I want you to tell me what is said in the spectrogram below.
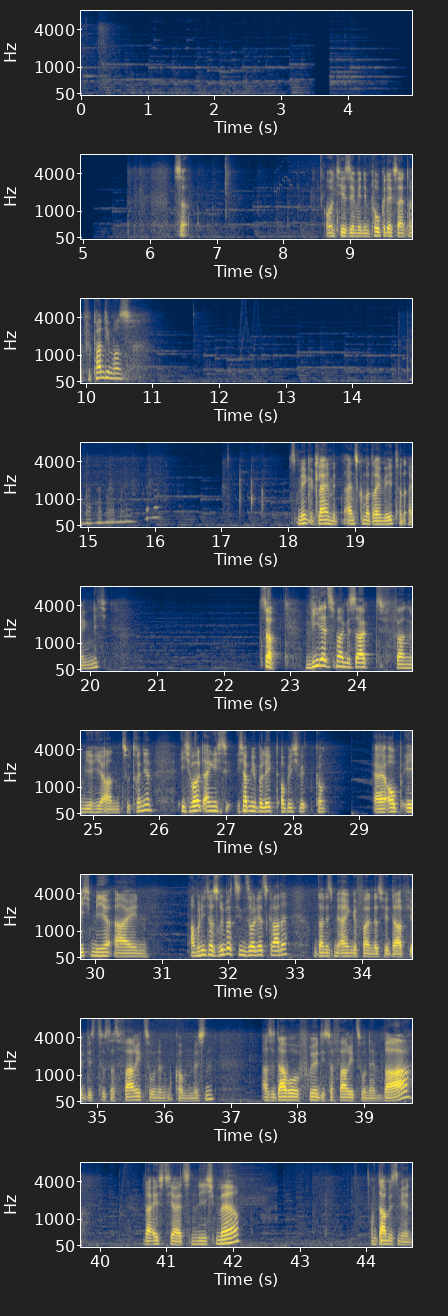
So. Und hier sehen wir den Pokédex-Eintrag für Pantimos. Ist mega klein mit 1,3 Metern eigentlich. So, wie letztes Mal gesagt, fangen wir hier an zu trainieren. Ich wollte eigentlich, ich habe mir überlegt, ob ich, komm, äh, ob ich mir ein Ammonitas rüberziehen soll jetzt gerade. Und dann ist mir eingefallen, dass wir dafür bis zur Safari-Zone kommen müssen. Also da, wo früher die Safari-Zone war, da ist ja jetzt nicht mehr. Und da müssen wir hin.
